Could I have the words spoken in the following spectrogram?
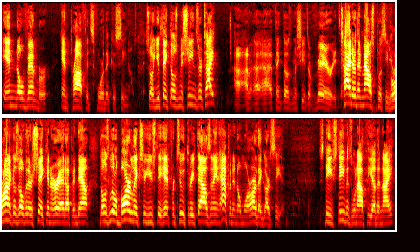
in November in profits for the casinos. So you think those machines are tight? I, I, I think those machines are very tight. Tighter than mouse pussy. Veronica's over there shaking her head up and down. Those little bar licks you used to hit for two, three thousand ain't happening no more, are they, Garcia? Steve Stevens went out the other night.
